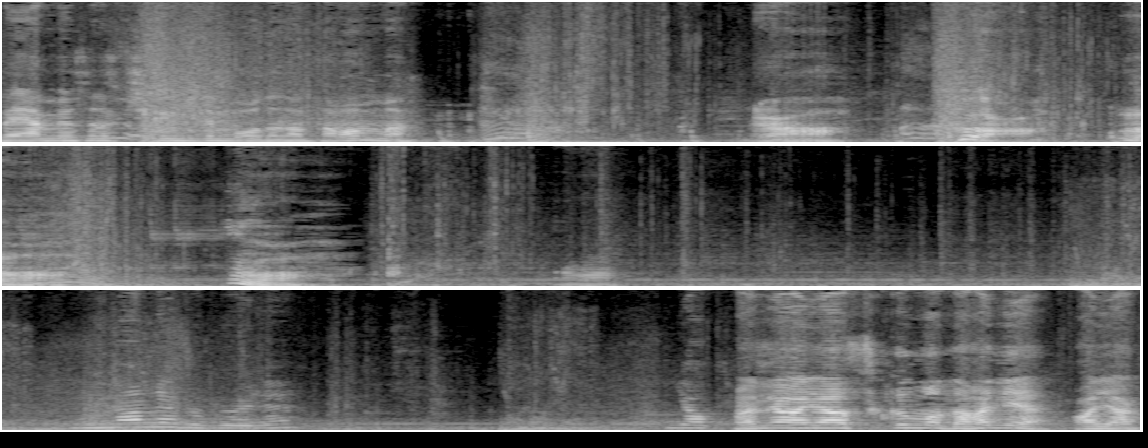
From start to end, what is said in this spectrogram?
Beğenmiyorsanız çıkın gidin bu odadan tamam mı? Tamam. Bunlar ne böyle? Yapmış. Hani ayağı sıkılmadı hani ayak.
